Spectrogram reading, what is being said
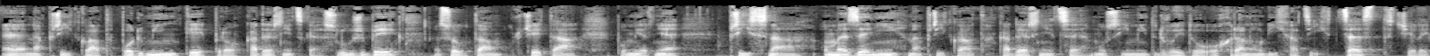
eh, například podmínky pro kadeřnické služby. Jsou tam určitá poměrně přísná omezení, například kadeřnice musí mít dvojitou ochranu dýchacích cest, čili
